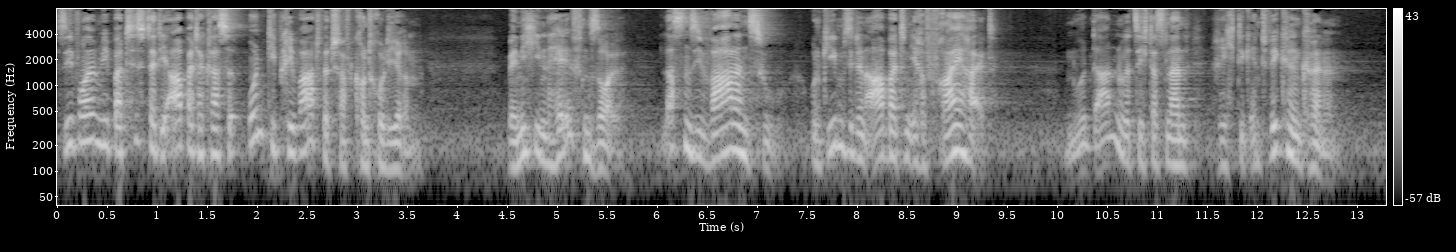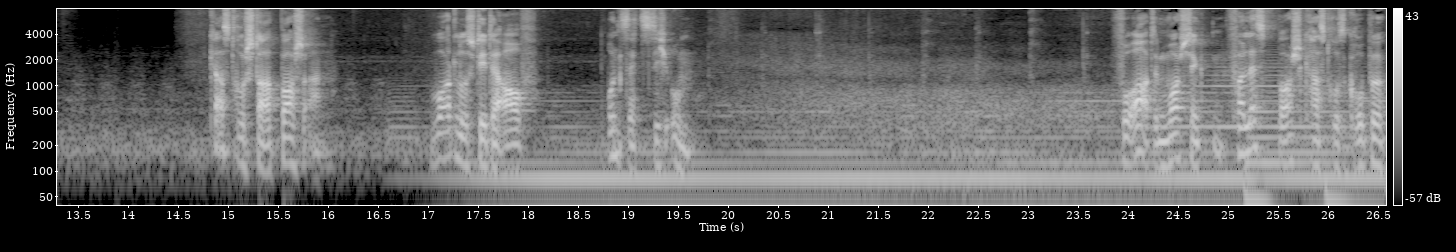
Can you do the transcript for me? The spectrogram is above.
Sie wollen wie Batista die Arbeiterklasse und die Privatwirtschaft kontrollieren. Wenn ich Ihnen helfen soll, lassen Sie Wahlen zu und geben Sie den Arbeitern ihre Freiheit. Nur dann wird sich das Land richtig entwickeln können. Castro starrt Bosch an. Wortlos steht er auf und setzt sich um. Vor Ort in Washington verlässt Bosch Castros Gruppe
